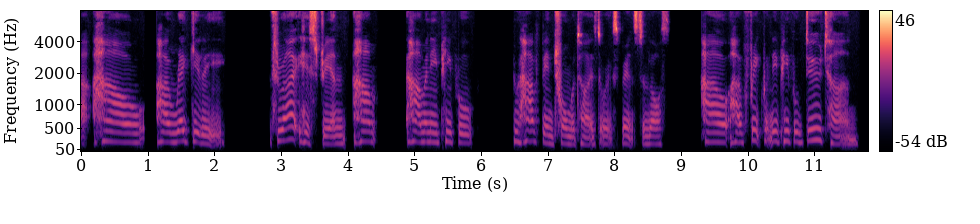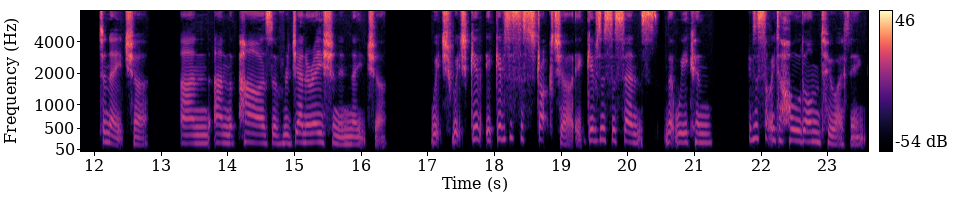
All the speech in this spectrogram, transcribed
at how, how regularly throughout history and how, how many people who have been traumatized or experienced a loss, how, how frequently people do turn to nature and, and the powers of regeneration in nature, which, which give, it gives us a structure. It gives us a sense that we can, gives us something to hold on to, I think,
